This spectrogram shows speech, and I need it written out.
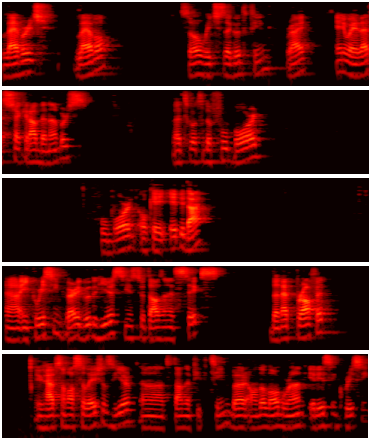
leverage level, so which is a good thing, right? Anyway, let's check it out the numbers. Let's go to the full board full board. Okay, EBITDA uh, increasing very good here since 2006. The net profit, you have some oscillations here, uh, 2015, but on the long run, it is increasing.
